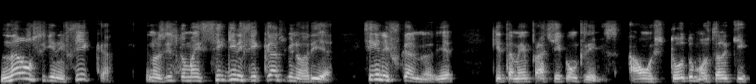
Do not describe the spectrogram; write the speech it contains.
Não significa que não existe uma insignificante minoria, significante minoria, que também praticam crimes. Há um estudo mostrando que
